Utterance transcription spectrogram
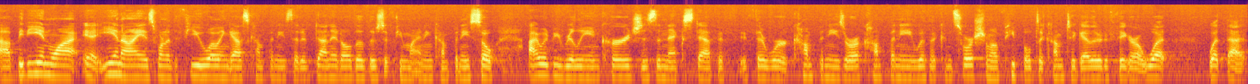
Uh, but uh, E&I is one of the few oil and gas companies that have done it, although there's a few mining companies. So I would be really encouraged as the next step if, if there were companies or a company with a consortium of people to come together to figure out what, what that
